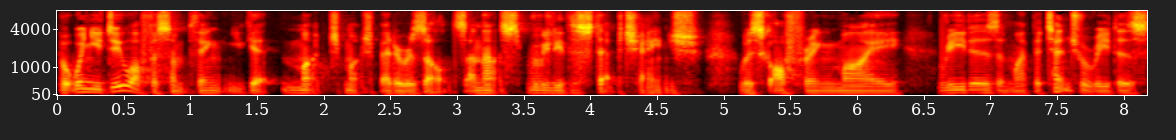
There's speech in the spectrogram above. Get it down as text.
But when you do offer something, you get much, much better results. And that's really the step change was offering my readers and my potential readers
